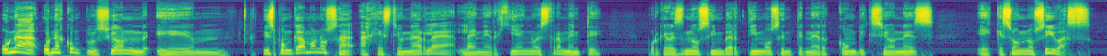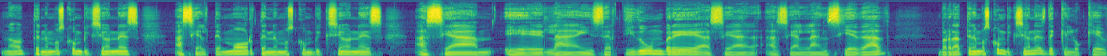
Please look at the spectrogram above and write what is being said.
Una, una conclusión, em, dispongámonos a, gestionar la, la, energía en nuestra mente, porque a veces nos invertimos en tener convicciones eh, que son nocivas, ¿no? Tenemos convicciones hacia el temor, tenemos convicciones hacia eh, la incertidumbre, hacia, hacia la ansiedad, ¿verdad? Tenemos convicciones de que lo que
